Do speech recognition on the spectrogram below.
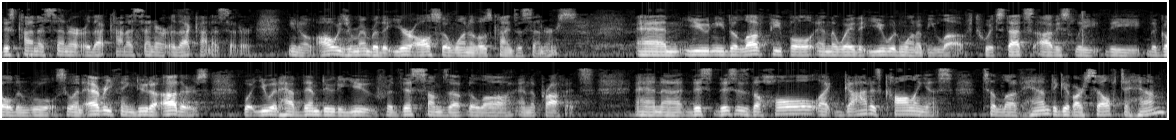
this kind of center or that kind of center or that kind of center. You know, always remember that you're also one of those kinds of centers. And you need to love people in the way that you would want to be loved, which that's obviously the, the golden rule. So in everything, do to others what you would have them do to you, for this sums up the law and the prophets. And uh, this, this is the whole, like, God is calling us to love Him, to give ourselves to Him,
